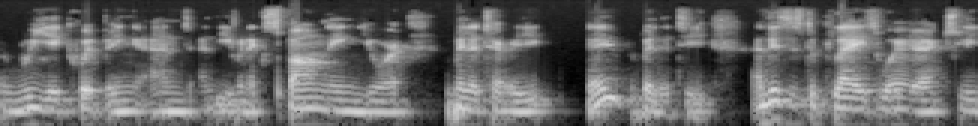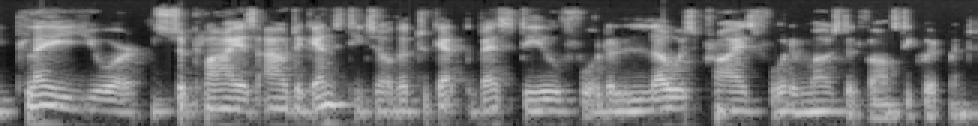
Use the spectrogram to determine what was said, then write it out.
re-equipping and, and even expanding your military capability. And this is the place where you actually play your suppliers out against each other to get the best deal for the lowest price for the most advanced equipment.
